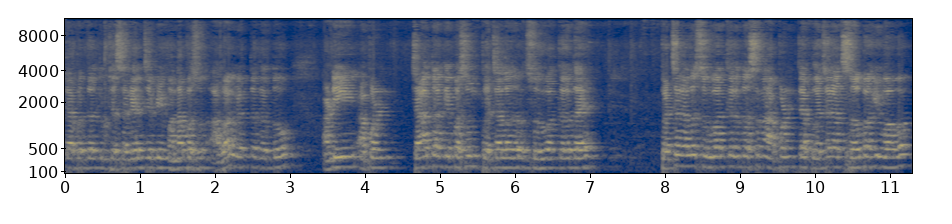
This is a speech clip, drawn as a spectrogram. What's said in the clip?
त्याबद्दल तुमच्या सगळ्यांचे मी मनापासून आभार व्यक्त करतो. आणि आपण चार तारखेपासून प्रचाराला सुरुवात करत आहे. प्रचाराला सुरुवात करत असताना आपण त्या प्रचारात सहभागी व्हावं.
